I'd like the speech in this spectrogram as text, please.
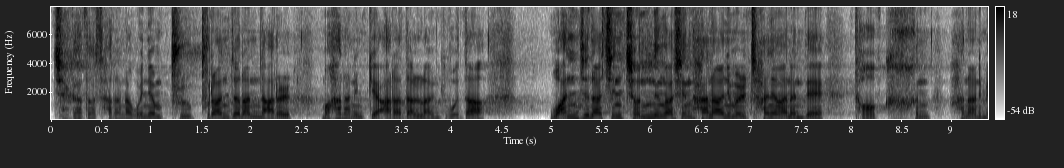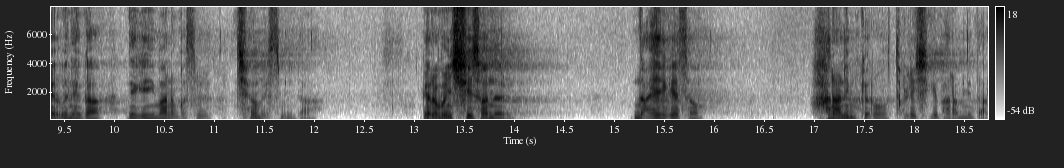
제가 더 살아나고 왜냐하면 불, 불완전한 나를 뭐 하나님께 알아달라는 것보다 완전하신 전능하신 하나님을 찬양하는데 더 큰 하나님의 은혜가 내게 임하는 것을 체험했습니다. 여러분 시선을 나에게서 하나님께로 돌리시기 바랍니다.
